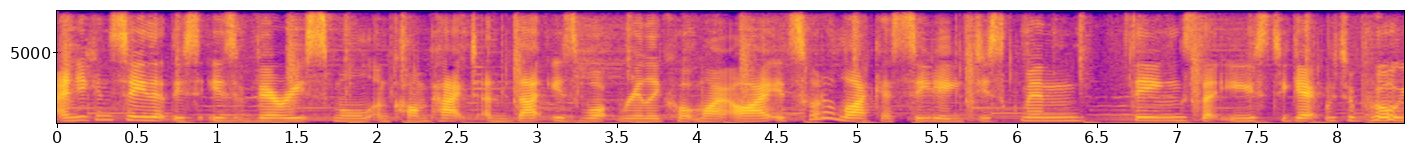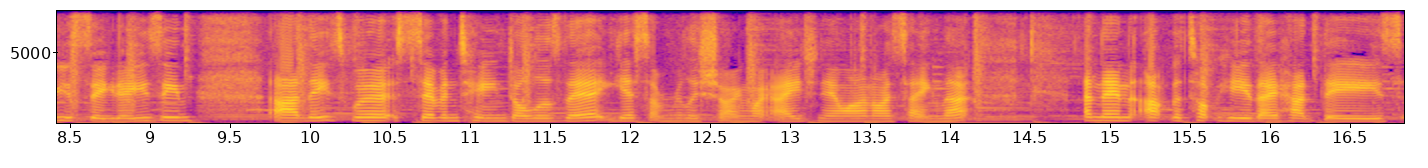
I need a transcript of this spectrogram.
and you can see that this is very small and compact and that is what really caught my eye. It's sort of like a CD Discman things that you used to get to put all your CDs in. Uh, these were $17 there. Yes, I'm really showing my age now, aren't I, saying that? And then up the top here, they had these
